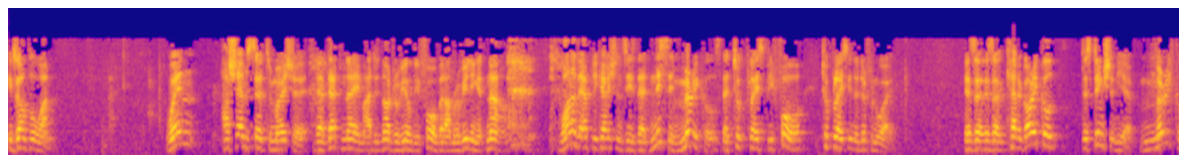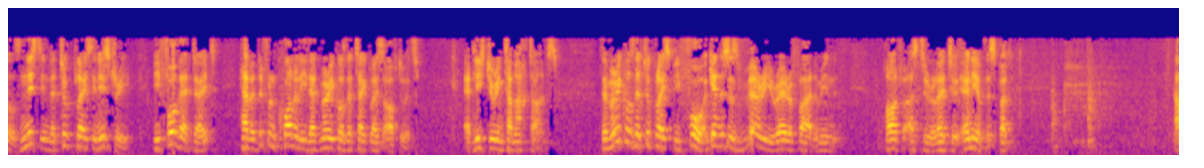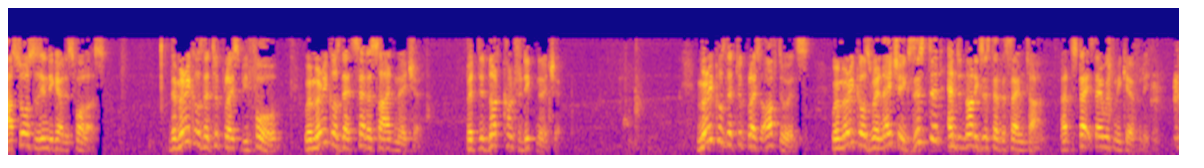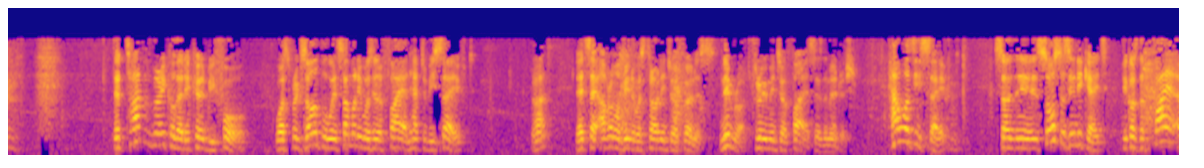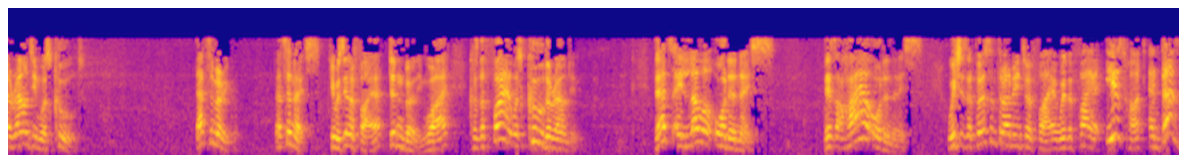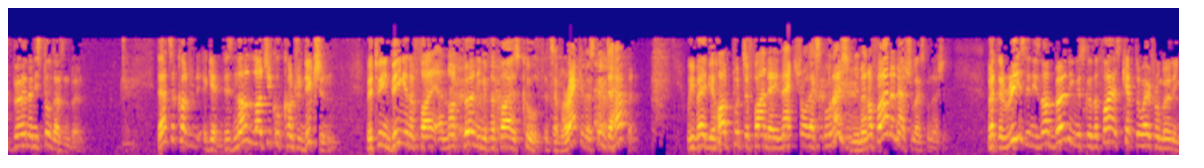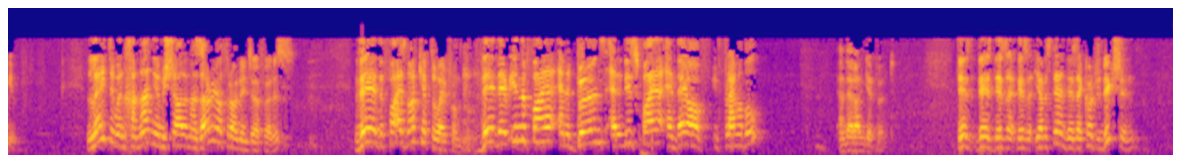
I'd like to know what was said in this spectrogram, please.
Example one. When Hashem said to Moshe that that name I did not reveal before, but I'm revealing it now, one of the applications is that Nisim, miracles that took place before, took place in a different way. There's a, there's a categorical distinction here. Miracles, Nisim, that took place in history before that date have a different quality than miracles that take place afterwards, at least during Tanakh times. The miracles that took place before, again, this is very rarefied. I mean, hard for us to relate to any of this, but our sources indicate as follows. The miracles that took place before were miracles that set aside nature, but did not contradict nature. Miracles that took place afterwards were miracles where nature existed and did not exist at the same time. Now, stay, stay with me carefully. The type of miracle that occurred before was, for example, when somebody was in a fire and had to be saved, right? Let's say Avram Avinu was thrown into a furnace. Nimrod threw him into a fire, says the Midrash. How was he saved? So the sources indicate because the fire around him was cooled. That's a miracle. That's a nace. He was in a fire, didn't burn him. Why? Because the fire was cooled around him. That's a lower order nace. There's a higher order nace, which is a person thrown into a fire where the fire is hot and does burn and he still doesn't burn. That's a contradiction. Again, there's no logical contradiction between being in a fire and not burning if the fire is cooled. It's a miraculous thing to happen we may be hard put to find a natural explanation. We may not find a natural explanation. But the reason he's not burning is because the fire is kept away from burning him. Later, when Hananiah, Mishael, and Azariah are thrown into a furnace, there the fire is not kept away from them. There they're in the fire and it burns and it is fire and they are flammable and they don't get burnt. There's, there's, there's, a, there's a, you understand, there's a contradiction,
